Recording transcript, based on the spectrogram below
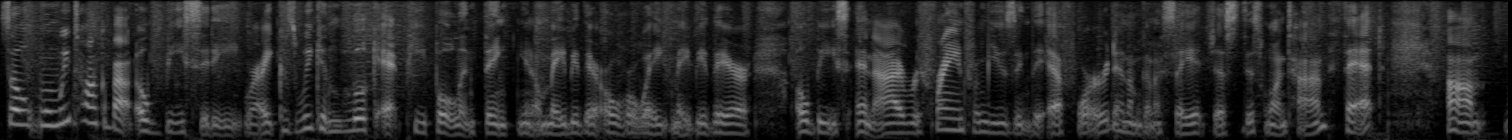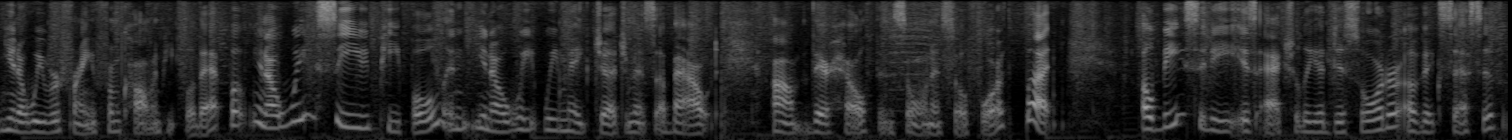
So when we talk about obesity, right? Because we can look at people and think, you know, maybe they're overweight, maybe they're obese, and I refrain from using the F word, and I'm going to say it just this one time, fat. Um, you know, we refrain from calling people that, but you know, we see people, and you know, we, we make judgments about um, their health and so on and so forth. But obesity is actually a disorder of excessive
